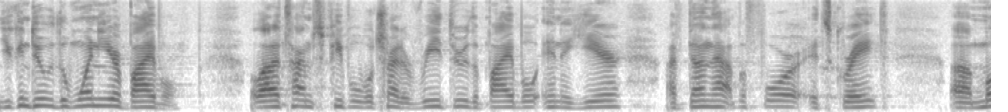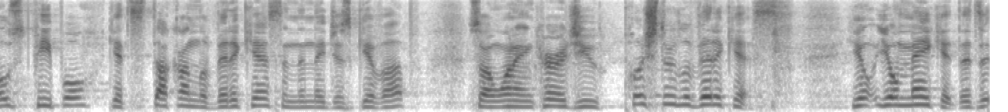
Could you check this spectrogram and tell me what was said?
You can do the one year Bible. A lot of times people will try to read through the Bible in a year. I've done that before, it's great. Uh, most people get stuck on Leviticus and then they just give up. So I want to encourage you push through Leviticus. You'll, you'll make it. It's a,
